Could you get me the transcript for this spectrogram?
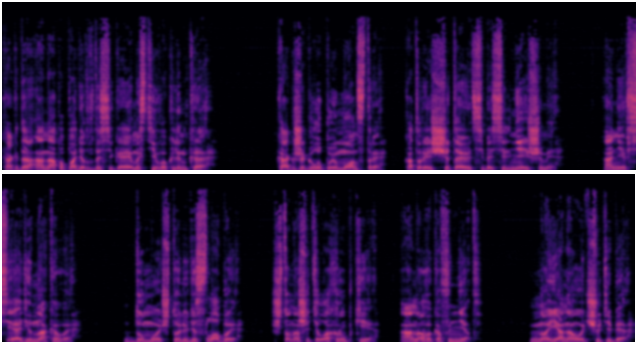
когда она попадет в досягаемость его клинка. Как же глупы монстры, которые считают себя сильнейшими. Они все одинаковы. Думают, что люди слабы, что наши тела хрупкие, а навыков нет. Но я научу тебя,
